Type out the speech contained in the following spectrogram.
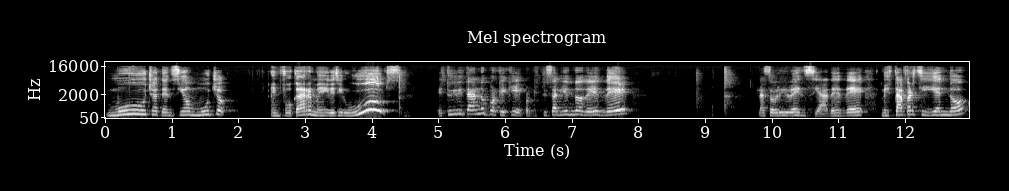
mucha atención, mucho enfocarme y decir, ups, estoy gritando porque qué, porque estoy saliendo desde la sobrevivencia, desde me está persiguiendo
